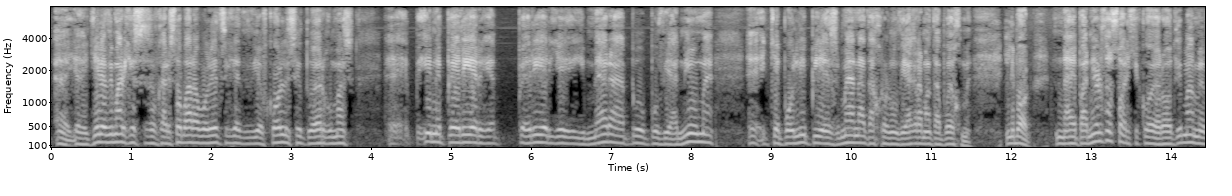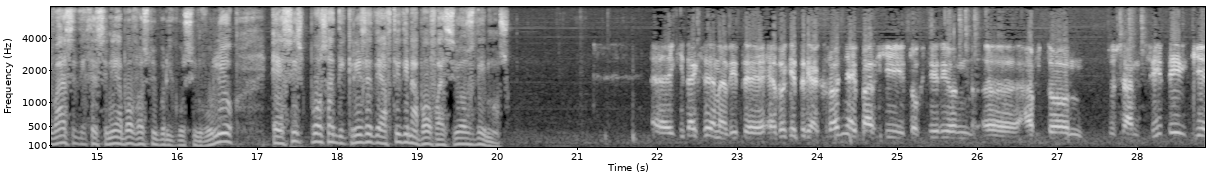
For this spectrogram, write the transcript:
Ε, ε, κύριε Δήμαρχε, σας ευχαριστώ πάρα πολύ έτσι, για τη διευκόλυνση του έργου μας. Ε, είναι περίεργη, περίεργη η μέρα που, που διανύουμε ε, και πολύ πιεσμένα τα χρονοδιάγραμματα που έχουμε. Λοιπόν, να επανέλθω στο αρχικό ερώτημα με βάση τη χθεσινή απόφαση του Υπουργικού Συμβουλίου. Εσείς πώς αντικρίζετε αυτή την απόφαση ως Δήμος; Ε, κοιτάξτε να δείτε, εδώ και τρία χρόνια υπάρχει το κτίριο ε, αυτών του Sun City και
